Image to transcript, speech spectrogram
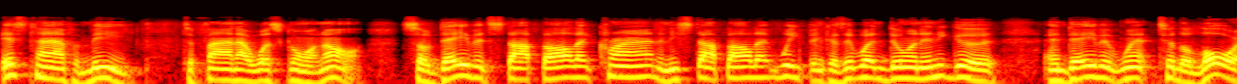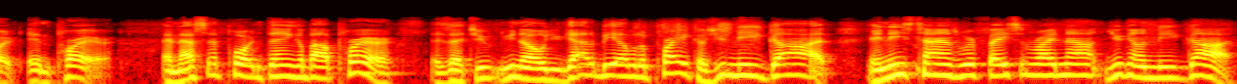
it's time for me to find out what's going on. So David stopped all that crying and he stopped all that weeping because it wasn't doing any good. And David went to the Lord in prayer. And that's the important thing about prayer is that you you know you got to be able to pray because you need God. In these times we're facing right now, you're gonna need God.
